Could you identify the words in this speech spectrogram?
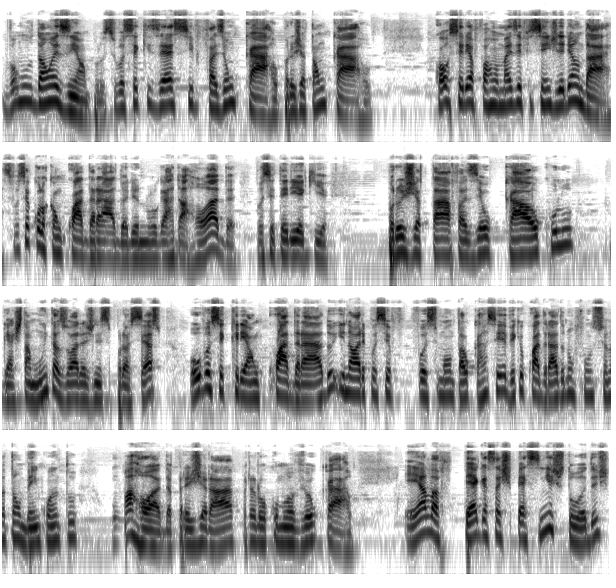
Vamos dar um exemplo. Se você quisesse fazer um carro, projetar um carro, qual seria a forma mais eficiente dele andar? Se você colocar um quadrado ali no lugar da roda, você teria que projetar, fazer o cálculo, gastar muitas horas nesse processo, ou você criar um quadrado e na hora que você fosse montar o carro, você ia ver que o quadrado não funciona tão bem quanto uma roda para girar, para locomover o carro. Ela pega essas pecinhas todas,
